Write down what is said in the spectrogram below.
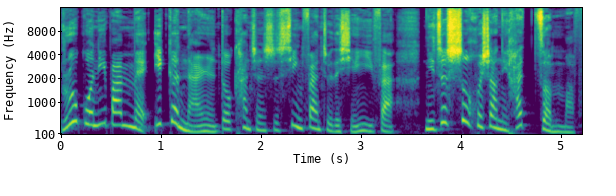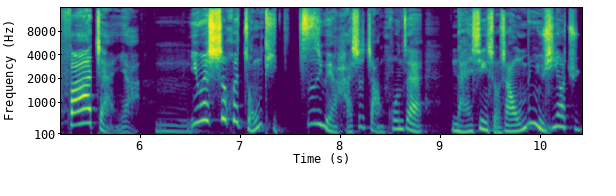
如果你把每一个男人都看成是性犯罪的嫌疑犯，你这社会上你还怎么发展呀？嗯，因为社会总体资源还是掌控在男性手上，我们女性要去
